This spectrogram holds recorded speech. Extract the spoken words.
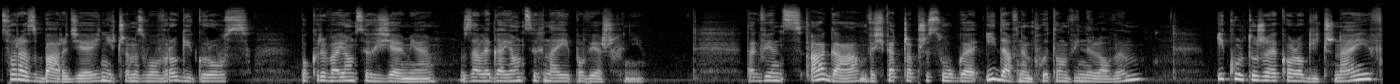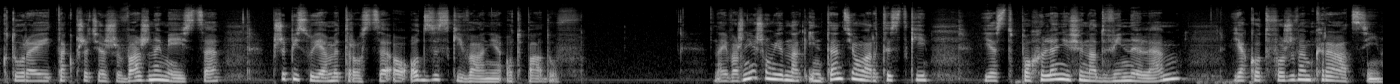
coraz bardziej niczym złowrogi gruz pokrywających ziemię, zalegających na jej powierzchni. Tak więc Aga wyświadcza przysługę i dawnym płytom winylowym, i kulturze ekologicznej, w której tak przecież ważne miejsce przypisujemy trosce o odzyskiwanie odpadów. Najważniejszą jednak intencją artystki jest pochylenie się nad winylem jako tworzywem kreacji,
